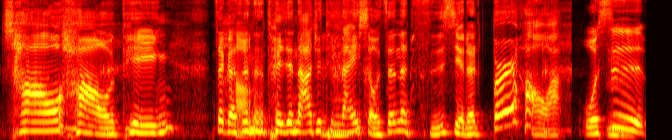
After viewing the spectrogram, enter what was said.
超好听。这个真的推荐大家去听，那一首真的词写的倍儿好啊！我是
